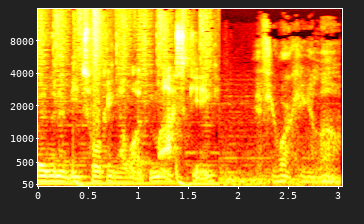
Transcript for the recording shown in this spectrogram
we're going to be talking about masking. If you're working alone,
